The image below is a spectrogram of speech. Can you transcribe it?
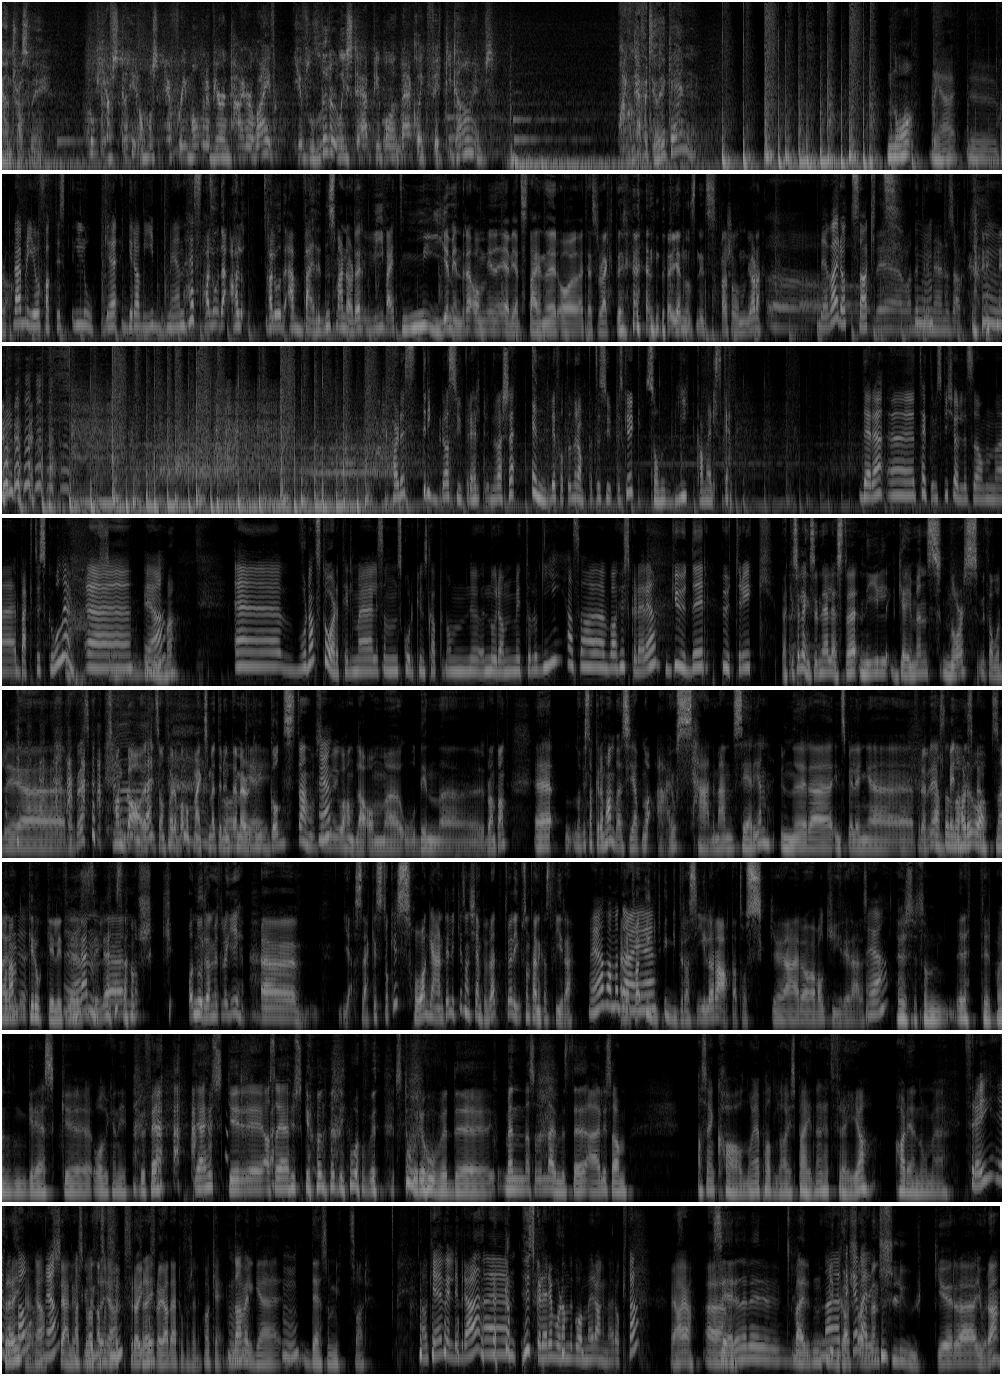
can trust me. Loki, I've studied almost every moment of your entire life. You've literally stabbed people in the back like 50 times. Why never do it again? Nå ble jeg uh, glad. Der blir jo faktisk Loke gravid med en hest. Hallo, det hallo, hallo, det er verden som er nerder. Vi veit mye mindre om evighetssteiner og tesseracter enn det gjennomsnittspersonen gjør. da. Det var rått sagt. Det var deprimerende sagt. Har det strigla superheltuniverset endelig fått en rampete superskurk som vi kan elske? Dere, eh, tenkte vi skulle kjøre litt sånn eh, back to school, ja. Eh, ja. Eh, hvordan står det til med liksom, skolekunnskapen om no- norrøn mytologi? Altså, hva husker dere? Guder, uttrykk? Det er ikke så lenge siden jeg leste Neil Gaimans Norse Mythology, eh, faktisk. Som han ga ut litt sånn for å få oppmerksomhet rundt okay. American Gods, da, som Ja. jo handla om uh, Odin, uh, blant annet. Eh, når vi snakker om han, bare si at nå er jo Sandman-serien under uh, innspilling for øvrig. Altså, nå har du åpna en krukke litt, Cecilie. norsk og norrøn mytologi uh, ja, så Det ikke, står ikke så gærent til. Ikke sånn kjempebredt. Jeg tror jeg ligger på sånn terningkast fire. Ja, hva med Jeg vet hva deg? Yg Yggdrasil og Ratatosk er, og valkyrjer er. og sånn. Ja. Høres ut som retter på en sånn gresk uh, all you can eat-buffé. Jeg husker eh, altså jeg husker jo de hoved, store hoved... men altså det nærmeste er liksom Altså en kano jeg padla i Speideren, het Frøya. Har det noe med Frøy, i Frøy, hvert fall. ja. Ja. Altså, Frøy, Frøy, og Frøya, det er to forskjellige. Ok, da velger jeg Mm. det som mitt svar. Ok, veldig bra. Eh, husker dere hvordan det går med Ragnarok, da? Ja, ja. Eh, Serien eller verden? Midgardsormen sluker eh, jorda.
